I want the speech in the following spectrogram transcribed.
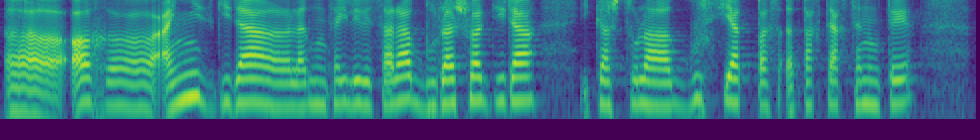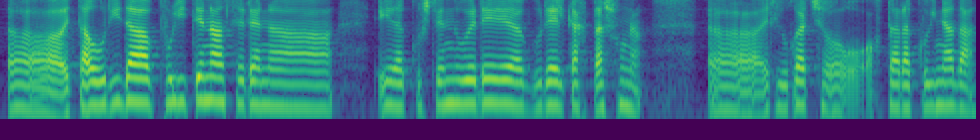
Hor, uh, hainiz gira laguntzaile bezala, burasoak dira, ikastola guziak parte hartzen dute, Uh, eta hori da politena zeren uh, erakusten du ere gure elkartasuna. Uh, Eri urratx hortarako ina da,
